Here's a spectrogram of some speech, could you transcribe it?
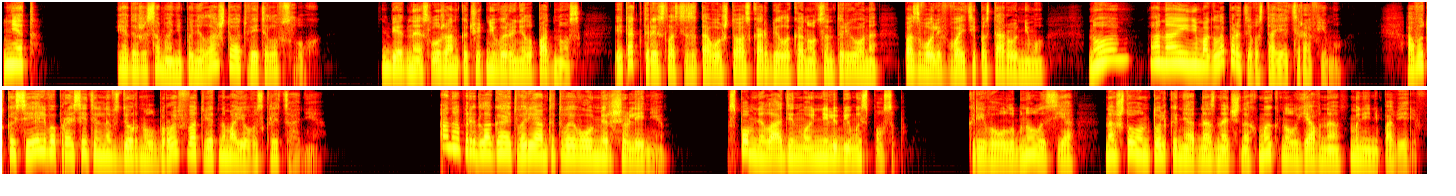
«Нет». Я даже сама не поняла, что ответила вслух. Бедная служанка чуть не выронила поднос. И так тряслась из-за того, что оскорбила Кано Центуриона, позволив войти постороннему. Но она и не могла противостоять Серафиму. А вот Кассиэль вопросительно вздернул бровь в ответ на мое восклицание. «Она предлагает варианты твоего умершевления. Вспомнила один мой нелюбимый способ». Криво улыбнулась я, на что он только неоднозначно хмыкнул, явно мне не поверив.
